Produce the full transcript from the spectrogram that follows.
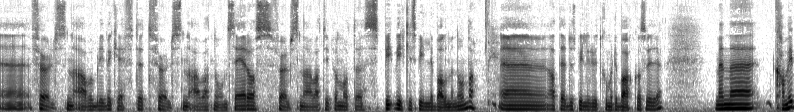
eh, følelsen av å bli bekreftet, følelsen av at noen ser oss, følelsen av at vi på en måte spi virkelig spiller ball med noen. da. Eh, at det du spiller ut, kommer tilbake osv. Men eh, kan, vi,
